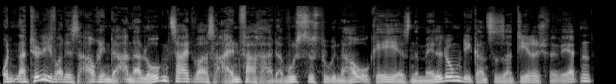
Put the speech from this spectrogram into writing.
Und natürlich war das auch in der analogen Zeit war es einfacher. Da wusstest du genau, okay, hier ist eine Meldung, die kannst du satirisch kritisch verwerten.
